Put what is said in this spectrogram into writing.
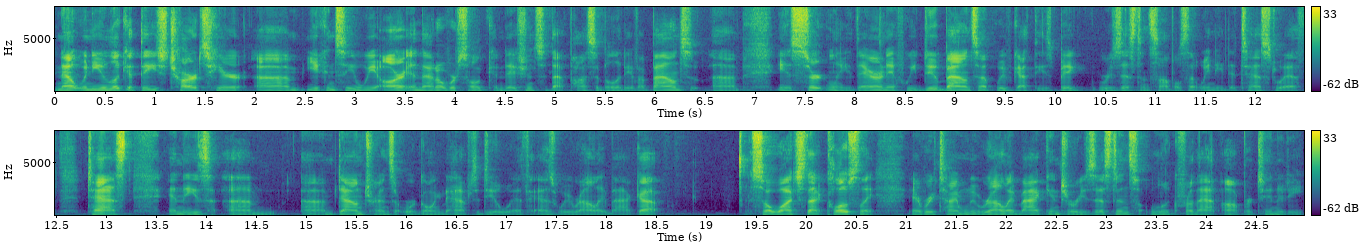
Now, when you look at these charts here, um, you can see we are in that oversold condition, so that possibility of a bounce um, is certainly there. And if we do bounce up, we've got these big resistance levels that we need to test with, test, and these um, downtrends that we're going to have to deal with as we rally back up. So watch that closely. Every time we rally back into resistance, look for that opportunity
